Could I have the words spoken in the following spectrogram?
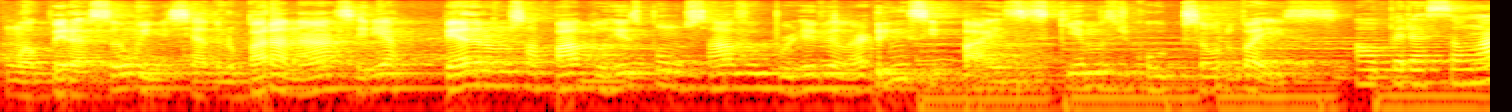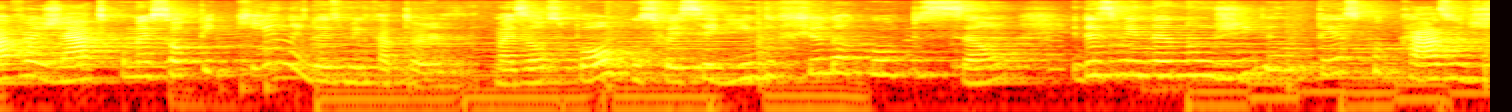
Uma operação iniciada no Paraná seria a pedra no sapato responsável por revelar principais esquemas de corrupção do país. A Operação Lava Jato começou pequena em 2014, mas aos poucos foi seguindo o fio da corrupção e desvendando um gigantesco caso de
